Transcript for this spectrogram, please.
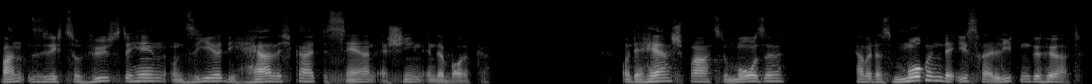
wandten sie sich zur Wüste hin und siehe, die Herrlichkeit des Herrn erschien in der Wolke. Und der Herr sprach zu Mose, ich habe das Murren der Israeliten gehört.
